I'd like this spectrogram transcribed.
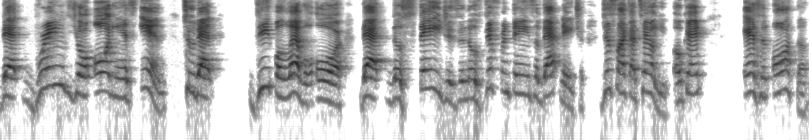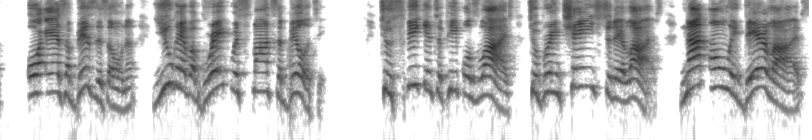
that brings your audience in to that deeper level or that the stages and those different things of that nature just like i tell you okay as an author or as a business owner you have a great responsibility to speak into people's lives to bring change to their lives not only their lives,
